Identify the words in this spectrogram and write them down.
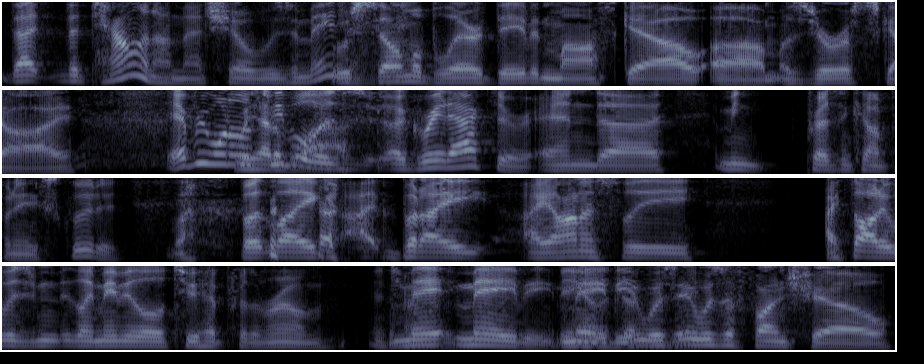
that the talent on that show was amazing. it was Selma Blair, David Moscow, um, Azura Skye. Every one of We those had a people is a great actor, and uh, I mean, present company excluded. But like, I, but I, I honestly, I thought it was like maybe a little too hip for the room. May, of maybe, maybe it was it was a fun show.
